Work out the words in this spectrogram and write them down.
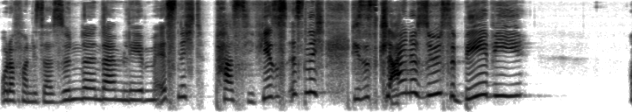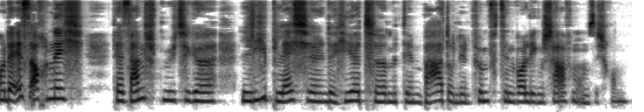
oder von dieser Sünde in deinem Leben. Er ist nicht passiv. Jesus ist nicht dieses kleine süße Baby. Und er ist auch nicht der sanftmütige, lieb lächelnde Hirte mit dem Bart und den 15 wolligen Schafen um sich rum.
